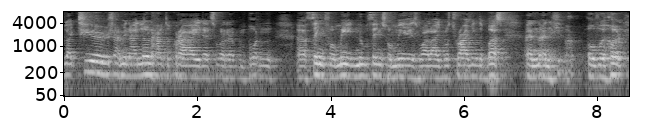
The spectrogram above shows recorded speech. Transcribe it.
like tears. I mean, I learned how to cry. That's what an important uh, thing for me. New things for me is while I was driving the bus and and he overheard.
